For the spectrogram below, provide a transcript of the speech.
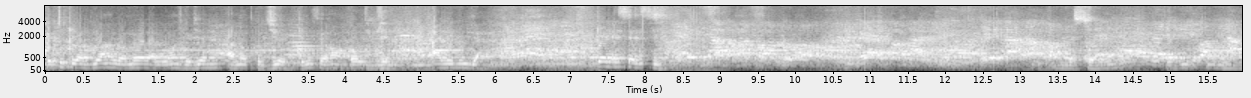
Que toute la gloire, l'honneur, la louange reviennent à notre Dieu qui nous fera encore du bien. Alléluia. Quelle est celle-ci? Le soleil, comme la.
